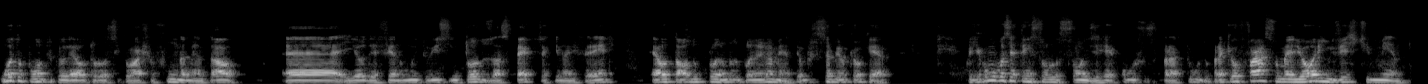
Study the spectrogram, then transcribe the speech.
Um outro ponto que o Léo trouxe que eu acho fundamental, é, e eu defendo muito isso em todos os aspectos, aqui não é diferente, é o tal do plano do planejamento. Eu preciso saber o que eu quero. Porque como você tem soluções e recursos para tudo, para que eu faça o melhor investimento,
